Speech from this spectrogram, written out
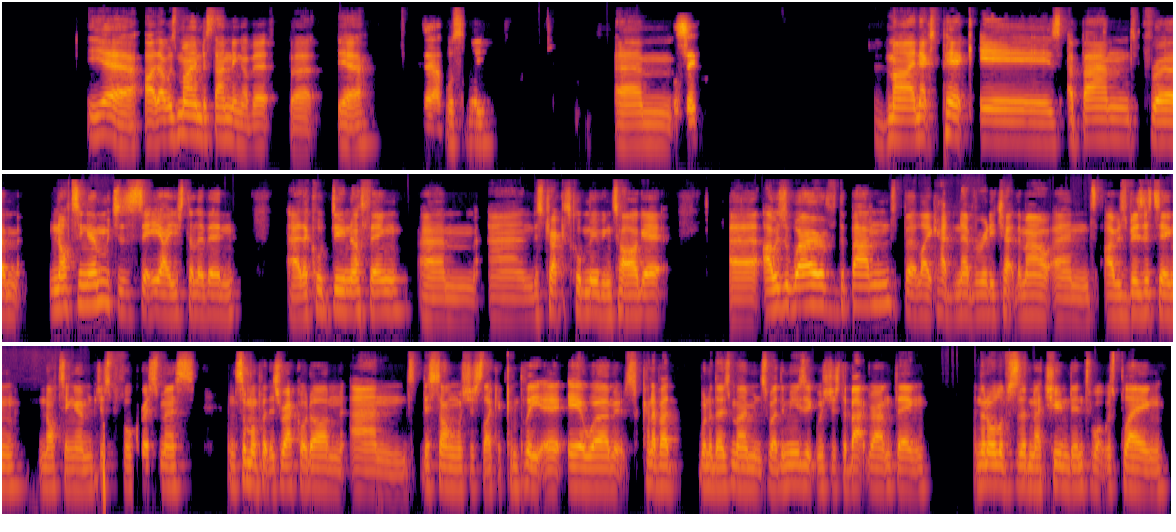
Yeah, I, that was my understanding of it, but yeah, Yeah. we'll see. Um, We'll see. My next pick is a band from Nottingham, which is a city I used to live in. Uh, they're called Do Nothing, um, and this track is called Moving Target. Uh, I was aware of the band, but like had never really checked them out. And I was visiting Nottingham just before Christmas, and someone put this record on, and this song was just like a complete earworm. It was kind of had one of those moments where the music was just a background thing, and then all of a sudden I tuned into what was playing,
